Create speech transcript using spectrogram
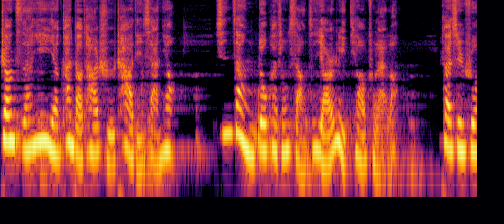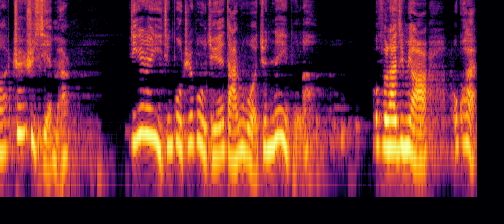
张子安一眼看到他时，差点吓尿，心脏都快从嗓子眼里跳出来了。他心说：“真是邪门儿，敌人已经不知不觉打入我军内部了。”弗拉基米尔，快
